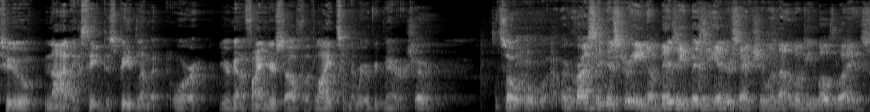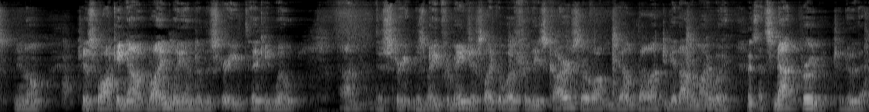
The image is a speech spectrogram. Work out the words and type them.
to not exceed the speed limit, or you're going to find yourself with lights in the rearview mirror. Sure. So, Or crossing the street, a busy, busy intersection without looking both ways, you know, just walking out blindly into the street thinking, well, um, the street was made for me just like it was for these cars, so I'm, they'll, they'll have to get out of my way. It's- That's not prudent to do that.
